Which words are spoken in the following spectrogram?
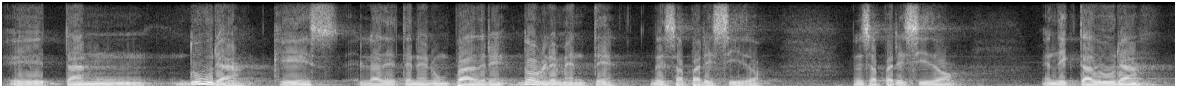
eh, tan dura que es la de tener un padre doblemente desaparecido. Desaparecido en dictadura,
